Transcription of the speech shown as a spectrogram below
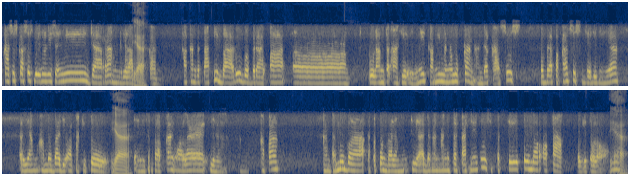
Kasus-kasus di Indonesia ini jarang dilaporkan. Akan tetapi baru beberapa eh, bulan terakhir ini kami menemukan ada kasus, beberapa kasus jadinya ya eh, yang amoeba di otak itu Ya, yang disebabkan oleh ya apa kantamuba ataupun balamutia dengan manifestasinya itu seperti tumor otak begitu loh. ya.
